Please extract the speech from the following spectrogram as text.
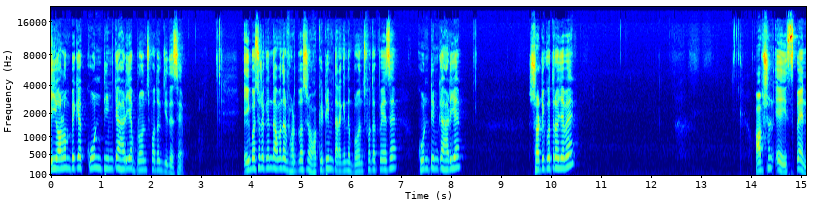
এই অলিম্পিকে কোন টিমকে হারিয়ে ব্রোঞ্জ পদক জিতেছে? এই বছরে কিন্তু আমাদের ভারতবর্ষের হকি টিম, তারা কিন্তু ব্রোঞ্জ পদক পেয়েছে। কোন টিমকে হারিয়ে? সঠিক উত্তর হয়ে যাবে option A, Spain.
